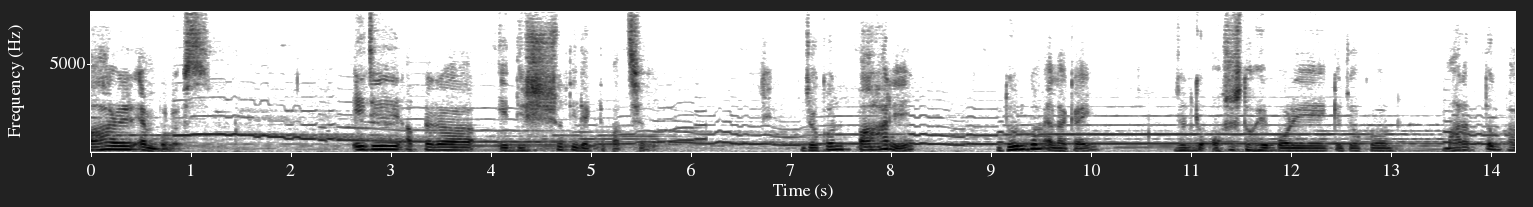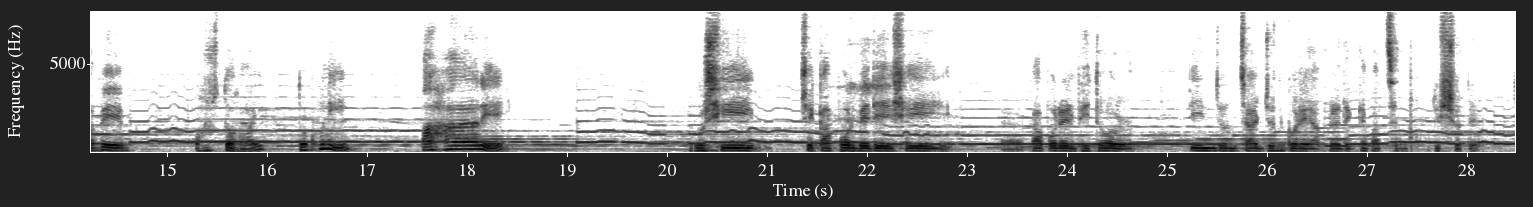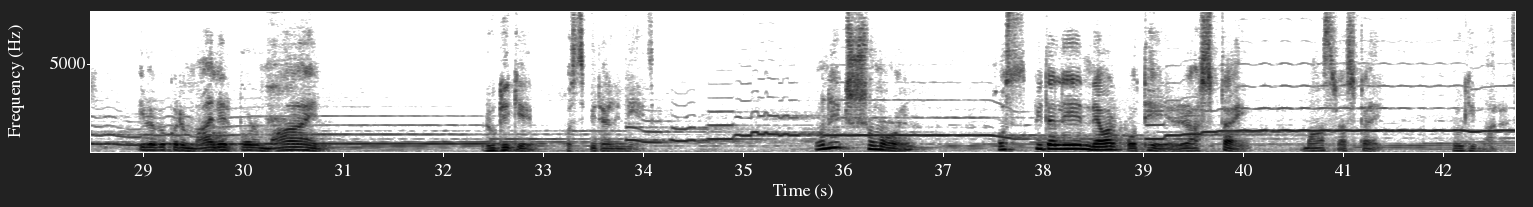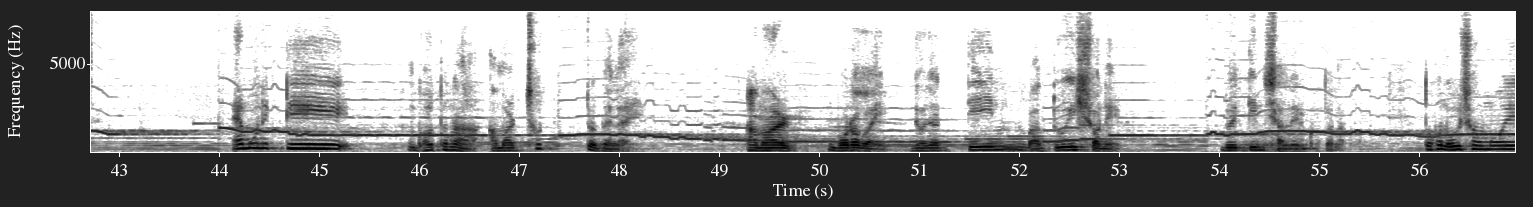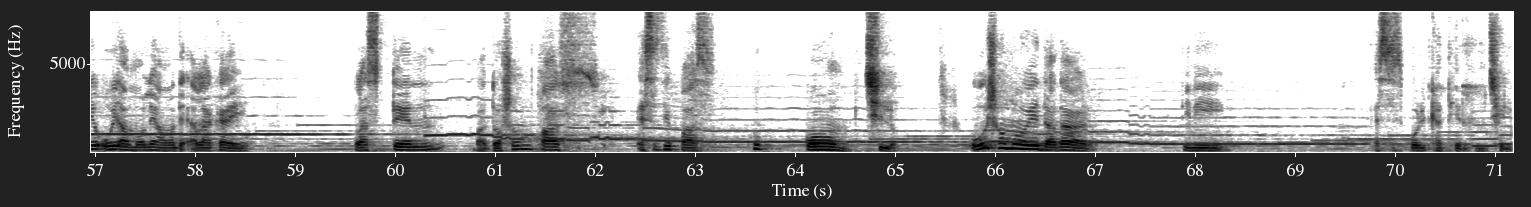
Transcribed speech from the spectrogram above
পাহাড়ের অ্যাম্বুলেন্স। এই যে আপনারা এই দৃশ্যটি দেখতে পাচ্ছেন, যখন পাহাড়ে দুর্গম এলাকায় জনকে অসুস্থ হয়ে পড়ে, কে যখন মারাত্মকভাবে অসুস্থ হয়, তখনই পাহাড়ে রশি, সে কাপড় বেঁধে সেই কাপড়ের ভিতর তিনজন, চারজন করে আপনারা দেখতে পাচ্ছেন দৃশ্যতে। এইভাবে করে মাইলের পর মাইল রুগীকে হসপিটালে নিয়ে যায়। অনেক সময় হসপিটালে নেওয়ার পথে রাস্তায় মাছ রাস্তায় রোগী মারা যায়। এমন একটি ঘটনা আমার ছোট্ট বেলায় আমার বড় ভাই দু তিন বা দুই সনে দুই তিন সালের ঘটনা। তখন ওই সময়ে ওই আমলে আমাদের এলাকায় ক্লাস টেন বা দশম পাস এসএসসি পাস খুব কম ছিল। ওই সময়ে দাদার তিনি এসএসসি পরীক্ষার্থী এরকম ছিল।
